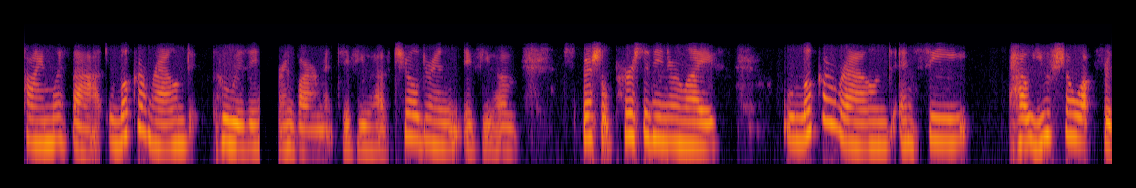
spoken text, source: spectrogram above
time with that, look around who is in your environment. If you have children, if you have a special person in your life, look around and see how you show up for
